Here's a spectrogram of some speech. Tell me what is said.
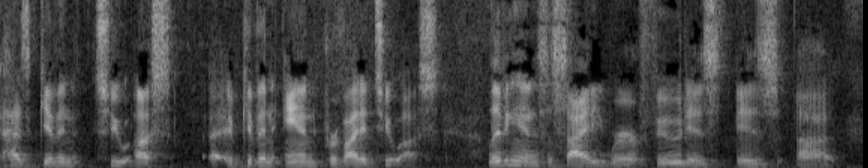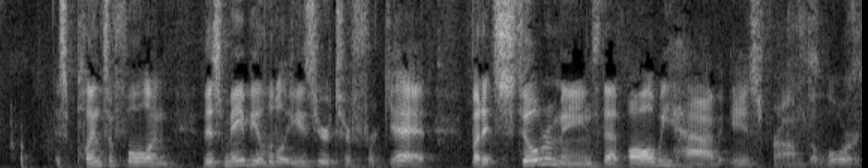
has given to us, uh, given and provided to us, living in a society where food is, is uh, is plentiful, and this may be a little easier to forget, but it still remains that all we have is from the Lord.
